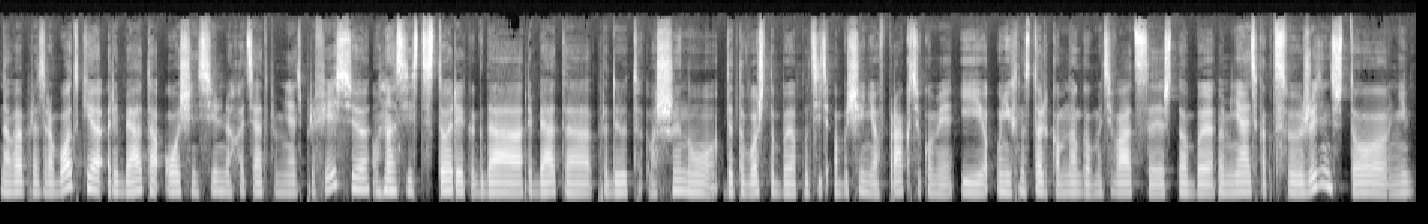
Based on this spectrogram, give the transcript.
На веб-разработке ребята очень сильно хотят поменять профессию. У нас есть истории, когда ребята продают машину для того, чтобы оплатить обучение в практикуме, и у них настолько много мотивации, чтобы поменять как-то свою жизнь, что они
